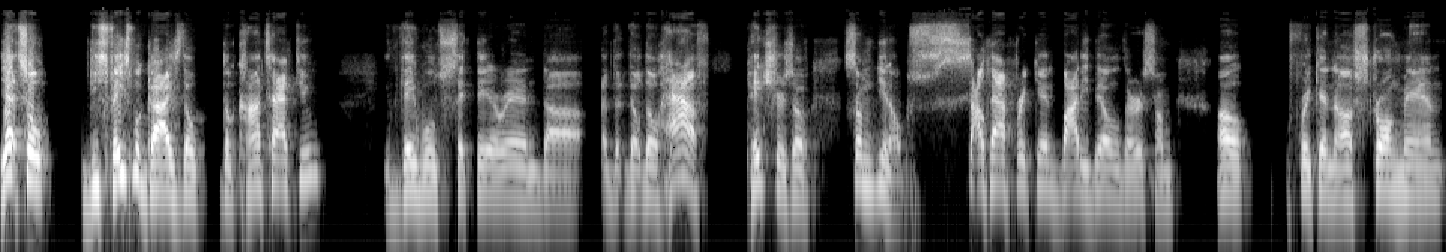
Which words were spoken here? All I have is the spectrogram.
Yeah. So these Facebook guys, they'll they'll contact you. They will sit there and uh, they'll they'll have pictures of some you know South African bodybuilder, some oh freaking uh, strong man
